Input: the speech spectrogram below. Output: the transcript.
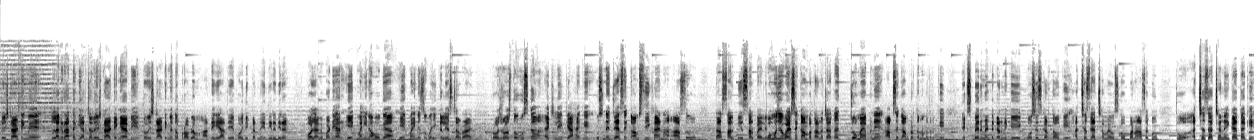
तो स्टार्टिंग में लग रहा था कि यार, चलो स्टार्टिंग है अभी तो स्टार्टिंग में तो प्रॉब्लम आती ही आती है, कोई दिक्कत नहीं धीरे धीरे हो जाएगा। बट यार, एक महीना हो गया, एक महीने से वही कलेस चल रहा है रोज रोज तो उसका एक्चुअली क्या है कि उसने जैसे काम सीखा है ना, आज से वो दस साल, बीस साल पहले, वो मुझे वैसे काम बताना चाहता है, जो मैं अपने आप से काम करता हूँ ना मतलब कि एक्सपेरिमेंट करने की कोशिश करता हूँ कि अच्छे से अच्छा मैं उसको बना सकूँ तो वो अच्छे से अच्छा नहीं कहता कि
